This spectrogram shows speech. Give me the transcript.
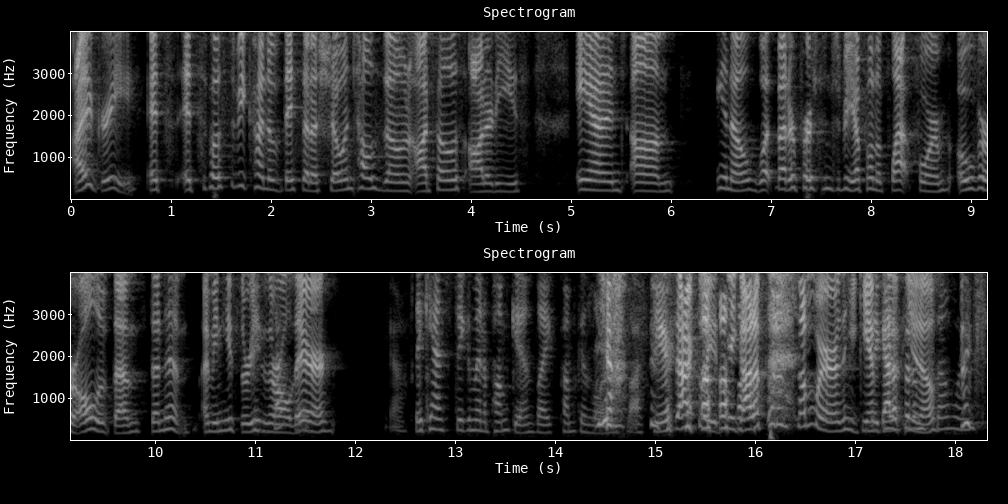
i agree it's it's supposed to be kind of they said a show and tell zone oddfellows oddities and um you know what better person to be up on a platform over all of them than him i mean he's the reason they're all there Yeah, they can't stick him in a pumpkin like Pumpkin Lord yeah last year. exactly they gotta put him somewhere and he can't They gotta up, put you him know somewhere. like,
